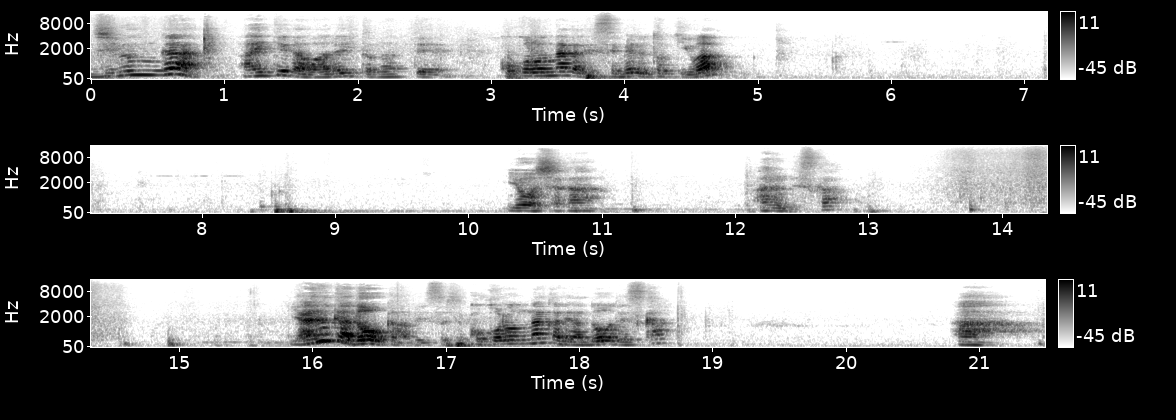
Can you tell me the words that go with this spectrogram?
自分が相手が悪いとなって心の中で責める時は容赦があるんですか？やるかどうかは別として心の中ではどうですか？ああ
